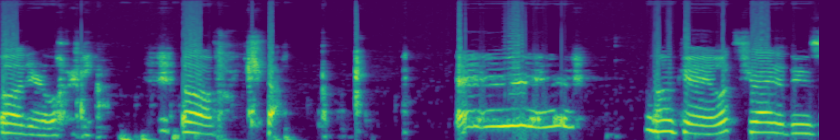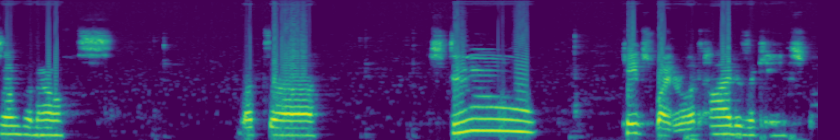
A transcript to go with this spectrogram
oh dear lordy. Oh my god. okay, let's try to do something else. Let's uh let's do cave spider. Let's hide as a cave spider.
